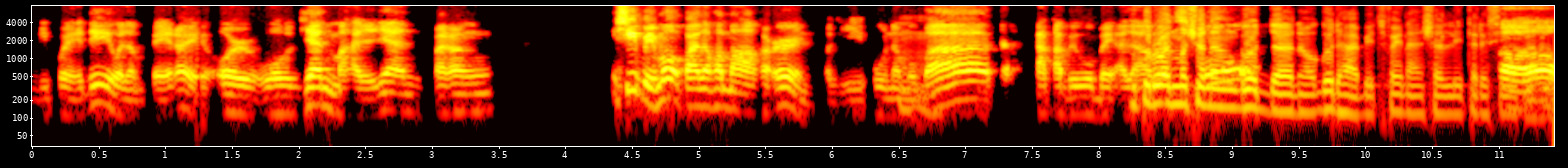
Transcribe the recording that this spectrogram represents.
hindi pwede, walang pera eh. Or wag yan, mahal yan. Parang isipin mo, paano ka makaka-earn? Pag-iipunan mo Mm. ba? Tatabi mo ba yung allowance Tuturuan mo siya ng good ano, good habits, financial literacy. Oo, ganun.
